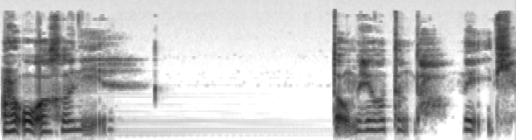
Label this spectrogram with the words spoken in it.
而我和你都没有等到那一天。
